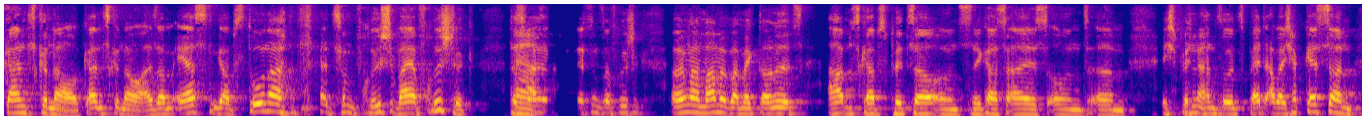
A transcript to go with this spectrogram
Ganz genau, ganz genau. Also am ersten gab's Donuts zum Frühstück, war ja Frühstück. Das ja. war das ist unser Frühstück. Irgendwann waren wir bei McDonalds, abends gab's Pizza und Snickers-Eis und ähm, ich bin dann so ins Bett. Aber ich habe gestern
